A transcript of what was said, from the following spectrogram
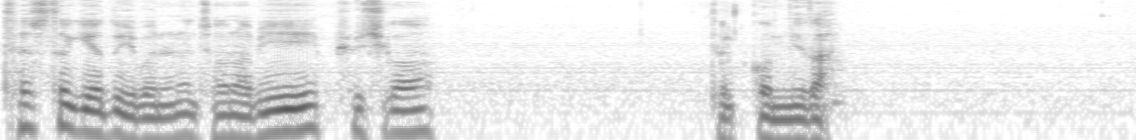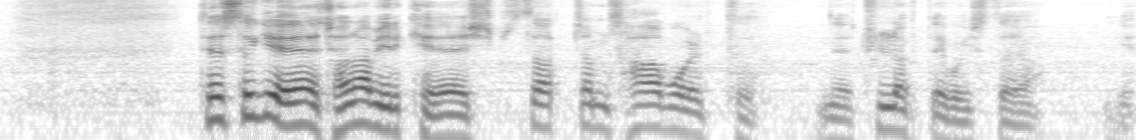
테스트기에도 이번에는 전압이 표시가 될 겁니다. 테스트기에 전압이 이렇게 14.4V 네, 출력되고 있어요. 이게.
